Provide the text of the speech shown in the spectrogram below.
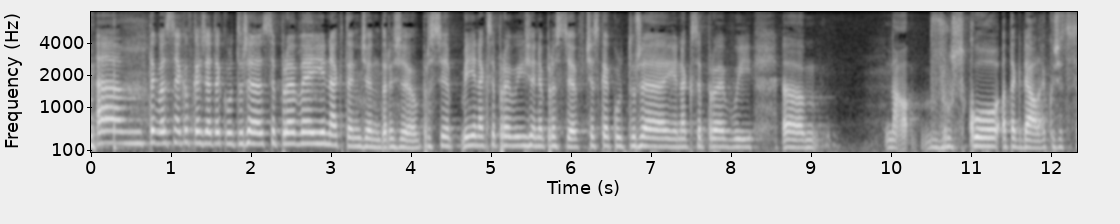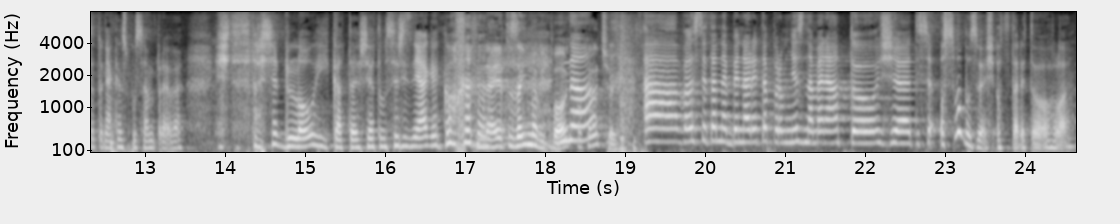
Um, tak vlastně jako v každé té kultuře se projevuje jinak ten gender, že jo? Prostě jinak se projevují ženy prostě v české kultuře, jinak se projevují um, na, v Rusku a tak dále, jakože se to nějakým způsobem projevuje. Ještě to je strašně dlouhý, Kateř, já to musím říct nějak jako... Ne, je to zajímavý, pojď, No. pokračuj. A vlastně ta nebinarita pro mě znamená to, že ty se osvobozuješ od tady tohohle.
